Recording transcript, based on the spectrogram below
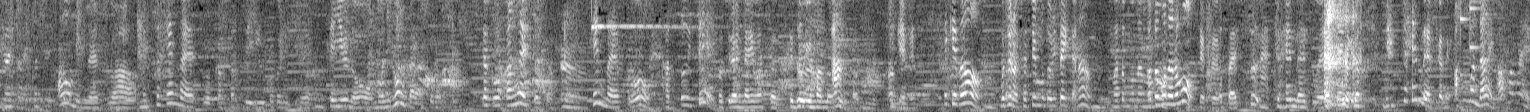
ましたね。青みんのやつはめっちゃ変なやつを買ったっていうことにして、っていうのをもう日本からその企画を考えてたじゃん、うん変なやつを買っといてこちらになりましたってどういう反応するかオッケーです。だけど、もちろん写真も撮りたいから、まともなのまともなのも。抑えつつ、んめっちゃ変なやつも選びたいんだけどめっちゃ変なやつがねあんまないあんまない。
